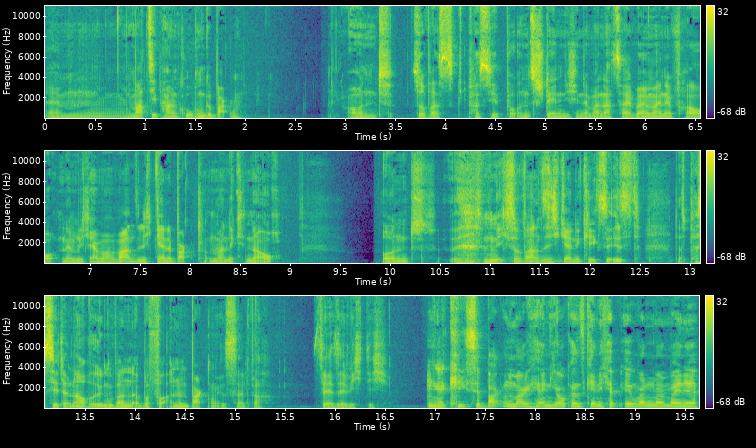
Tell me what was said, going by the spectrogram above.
ähm, Marzipankuchen gebacken. Und sowas passiert bei uns ständig in der Weihnachtszeit, weil meine Frau nämlich einfach wahnsinnig gerne backt und meine Kinder auch. Und nicht so wahnsinnig gerne Kekse isst. Das passiert dann auch irgendwann, aber vor allem Backen ist einfach sehr, sehr wichtig. Ja, Kekse backen mag ich eigentlich auch ganz gerne. Ich habe irgendwann mal meine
